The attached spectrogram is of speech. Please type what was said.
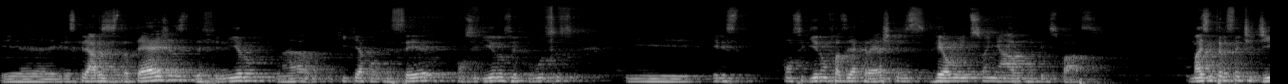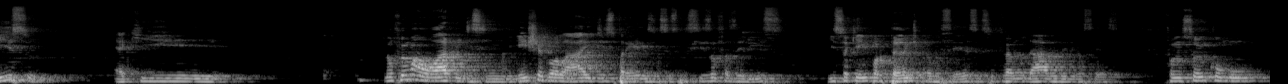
É, eles criaram as estratégias, definiram né, o que, que ia acontecer, conseguiram os recursos e eles conseguiram fazer a creche que eles realmente sonhavam com aquele espaço. O mais interessante disso é que não foi uma ordem de cima, ninguém chegou lá e disse para eles: vocês precisam fazer isso. Isso aqui é importante para vocês, isso aqui vai mudar a vida de vocês. Foi um sonho comum,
